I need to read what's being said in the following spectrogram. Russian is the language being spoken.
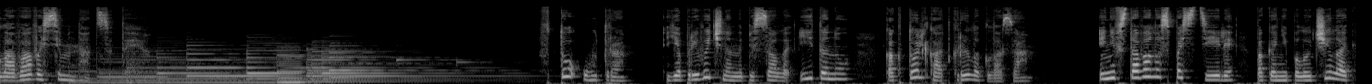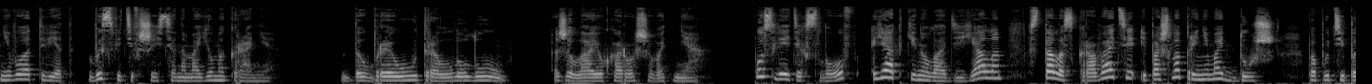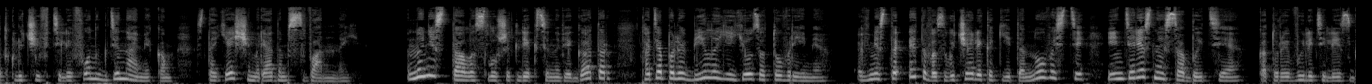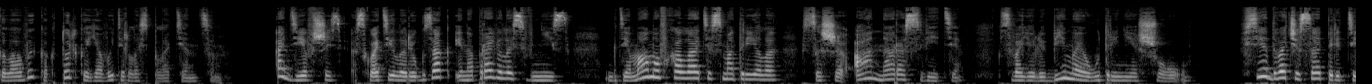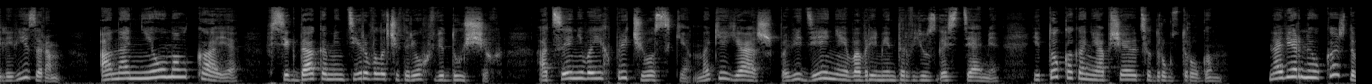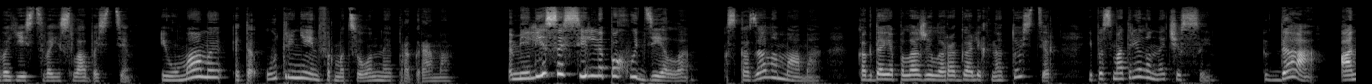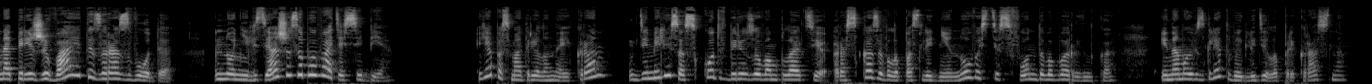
Глава 18 В то утро я привычно написала Итану, как только открыла глаза. И не вставала с постели, пока не получила от него ответ, высветившийся на моем экране. «Доброе утро, Лулу! Желаю хорошего дня!» После этих слов я откинула одеяло, встала с кровати и пошла принимать душ, по пути подключив телефон к динамикам, стоящим рядом с ванной. Но не стала слушать Лекси-навигатор, хотя полюбила ее за то время. Вместо этого звучали какие-то новости и интересные события, которые вылетели из головы, как только я вытерлась полотенцем. Одевшись, схватила рюкзак и направилась вниз, где мама в халате смотрела США на рассвете, свое любимое утреннее шоу. Все два часа перед телевизором она, не умолкая, всегда комментировала четырех ведущих, оценивая их прически, макияж, поведение во время интервью с гостями и то, как они общаются друг с другом. Наверное, у каждого есть свои слабости, и у мамы это утренняя информационная программа. Мелиса сильно похудела, сказала мама, когда я положила рогалик на тостер и посмотрела на часы. Да, она переживает из-за развода, но нельзя же забывать о себе. Я посмотрела на экран, где Мелиса Скотт в бирюзовом платье рассказывала последние новости с фондового рынка, и, на мой взгляд, выглядела прекрасно.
